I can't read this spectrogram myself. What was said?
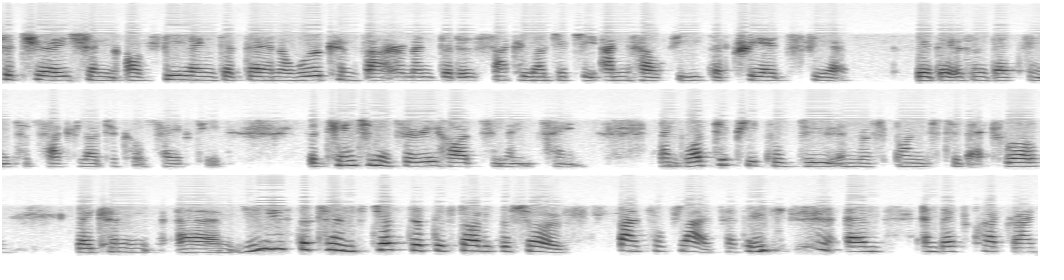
situation of feeling that they're in a work environment that is psychologically unhealthy, that creates fear, where there isn't that sense of psychological safety. The tension is very hard to maintain. And what do people do in response to that? Well, they can, um, you used the terms just at the start of the show, fight or flight, I think. Um, and that's quite right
